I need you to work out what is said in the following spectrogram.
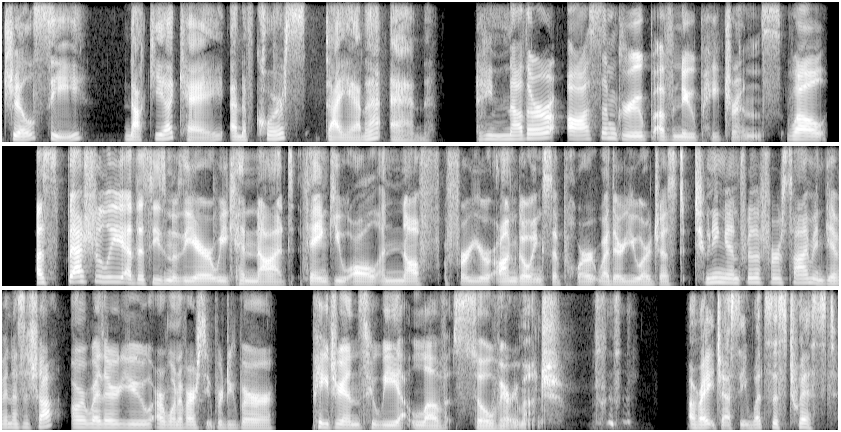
Jill C., Nakia K., and of course, Diana N. Another awesome group of new patrons. Well, especially at the season of the year, we cannot thank you all enough for your ongoing support, whether you are just tuning in for the first time and giving us a shot, or whether you are one of our super duper patrons who we love so very much. all right, Jessie, what's this twist?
